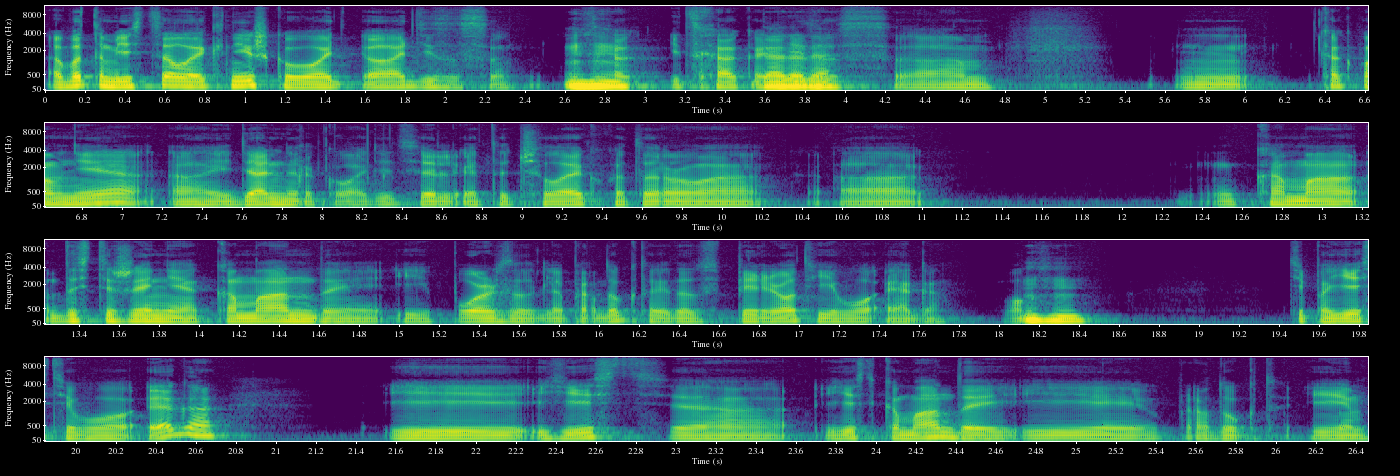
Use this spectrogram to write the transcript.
Об этом есть целая книжка у Адизеса. Mm-hmm. Ицхак Адизес. Эм, как по мне, э, идеальный руководитель — это человек, у которого э, кома достижение команды и пользы для продукта идут вперед его эго. Вот. Угу. Типа есть его эго, и есть, э, есть команда и продукт. И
